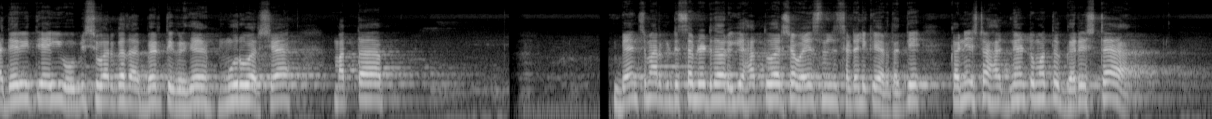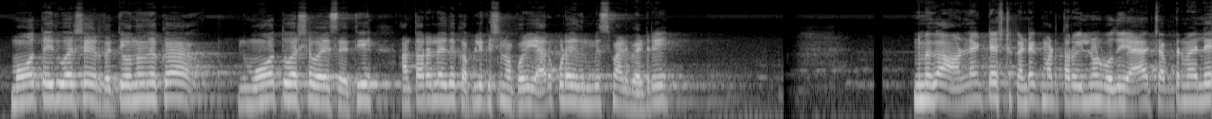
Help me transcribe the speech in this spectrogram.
ಅದೇ ರೀತಿಯಾಗಿ ಒ ಬಿ ಸಿ ವರ್ಗದ ಅಭ್ಯರ್ಥಿಗಳಿಗೆ ಮೂರು ವರ್ಷ. ಮತ್ತು ಬೆಂಚ್ ಮಾರ್ಕ್ ಡಿಸಬಿಲಿಟಿದವರಿಗೆ ಹತ್ತು ವರ್ಷ ವಯಸ್ಸಿನಲ್ಲಿ ಸಡಲಿಕೆ ಇರ್ತೈತಿ. ಕನಿಷ್ಠ ಹದಿನೆಂಟು ಮತ್ತು ಗರಿಷ್ಠ ಮೂವತ್ತೈದು ವರ್ಷ ಇರ್ತೈತಿ. ಒಂದೊಂದಕ್ಕೆ ಮೂವತ್ತು ವರ್ಷ ವಯಸ್ಸೈತಿ ಅಂಥವರೆಲ್ಲ ಇದಕ್ಕೆ ಅಪ್ಲಿಕೇಶನ್ ಹಾಕೋರಿ. ಯಾರು ಕೂಡ ಇದನ್ನು ಮಿಸ್ ಮಾಡಬೇಡ್ರಿ. ನಿಮಗೆ ಆನ್ಲೈನ್ ಟೆಸ್ಟ್ ಕಂಡಕ್ಟ್ ಮಾಡ್ತಾರೋ ಇಲ್ಲಿ ನೋಡ್ಬೋದು, ಯಾವ ಚಾಪ್ಟರ್ ಮೇಲೆ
